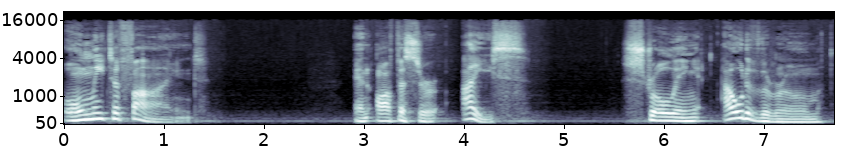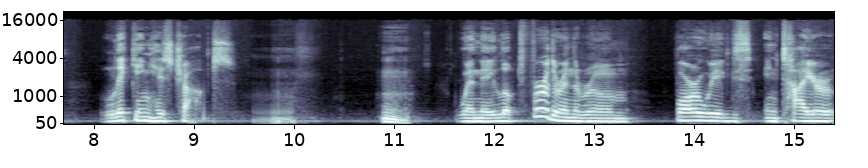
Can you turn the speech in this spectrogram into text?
only to find an officer Ice strolling out of the room, licking his chops. Mm. When they looked further in the room, Barwig's entire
